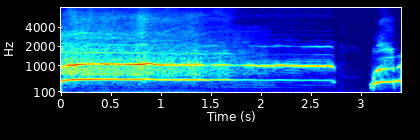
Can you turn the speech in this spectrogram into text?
¡Ah! ¡Bravo!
